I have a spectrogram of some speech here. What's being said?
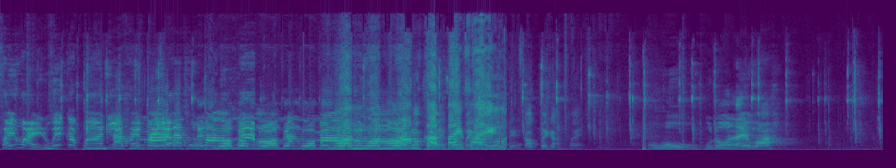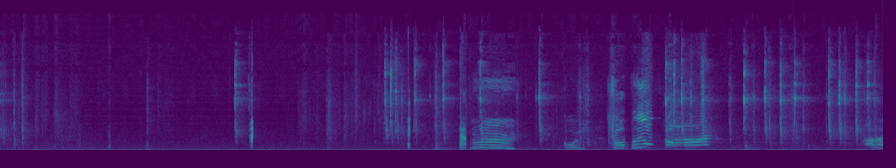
ไฟไหวนะเว้ยกลับมา ดิใครไปดันขึ้นเล่นมารวมเล่นรวมเล่นรวมเล่นรวมรวมรวมกลับไปไฟกลับไปกลางไฟโอ้โหกูโดนอะไรวะ กูชูเพื่อนก่อน อะไร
